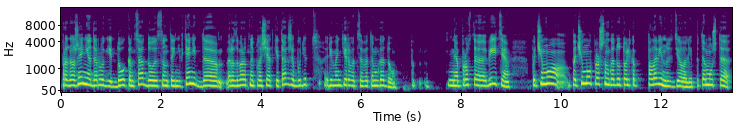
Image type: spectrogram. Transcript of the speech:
продолжение дороги до конца, до СНТ «Нефтяник», до разворотной площадки также будет ремонтироваться в этом году. Просто, видите, почему, почему в прошлом году только половину сделали? Потому что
